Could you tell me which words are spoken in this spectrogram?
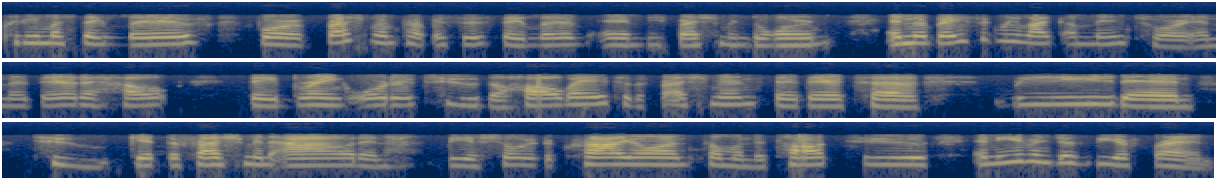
pretty much they live for freshman purposes. They live in the freshman dorm, and they're basically like a mentor, and they're there to help. They bring order to the hallway to the freshmen. They're there to lead and to get the freshmen out and be a shoulder to cry on, someone to talk to, and even just be a friend.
